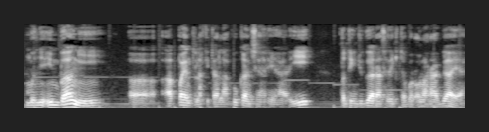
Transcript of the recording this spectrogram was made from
menyeimbangi uh, apa yang telah kita lakukan sehari-hari penting juga rasanya kita berolahraga ya.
